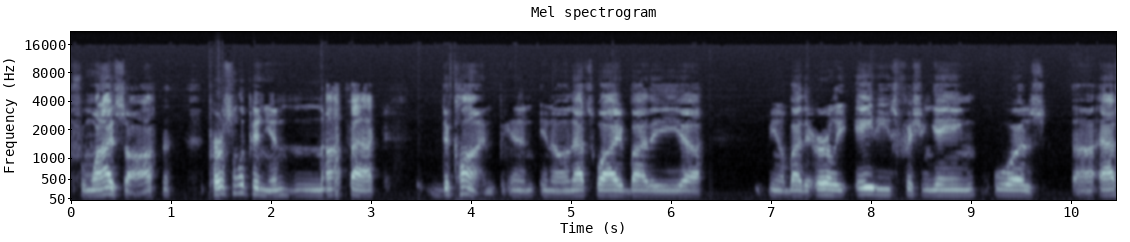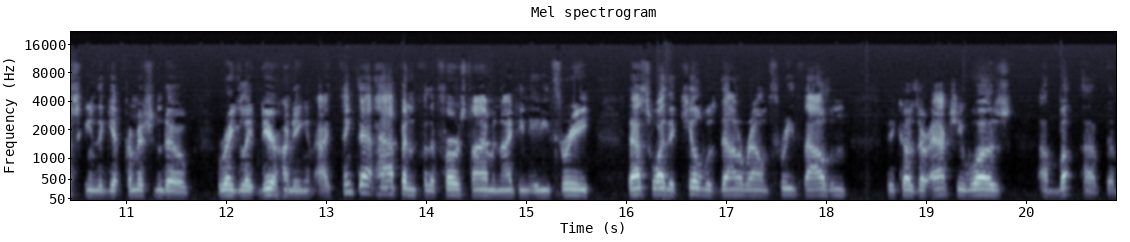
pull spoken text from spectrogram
from what I saw, personal opinion, not fact, declined. And you know, and that's why by the uh, you know by the early 80s, Fish and Game was uh, asking to get permission to regulate deer hunting, and I think that happened for the first time in 1983. That's why the kill was down around 3,000 because there actually was a, bu- a, a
